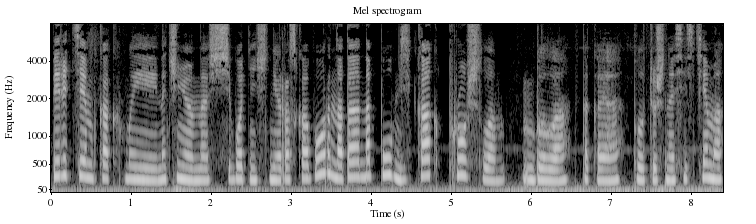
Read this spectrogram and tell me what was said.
перед тем, как мы начнем наш сегодняшний разговор, надо напомнить, как в прошлом была такая платежная система,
